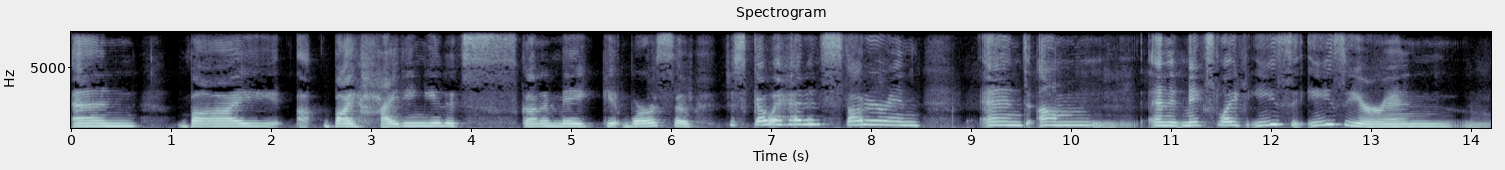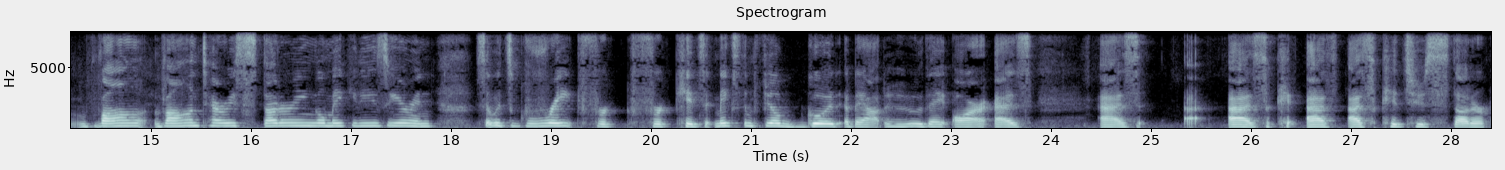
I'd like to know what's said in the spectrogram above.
and by uh, by hiding it it's going to make it worse. So just go ahead and stutter and and um and it makes life easy easier and vol- voluntary stuttering will make it easier. And so it's great for for kids. It makes them feel good about who they are as as as as as kids who stutter.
